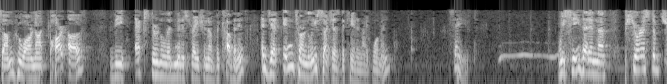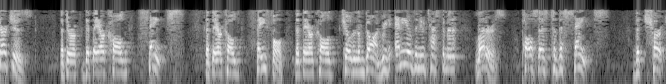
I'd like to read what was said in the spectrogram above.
some who are not part of the external administration of the covenant, and yet internally, such as the Canaanite woman, saved. We see that in the purest of churches, that, that they are called saints, that they are called faithful, that they are called children of God. Read any of the New Testament letters. Paul says to the saints, the church,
